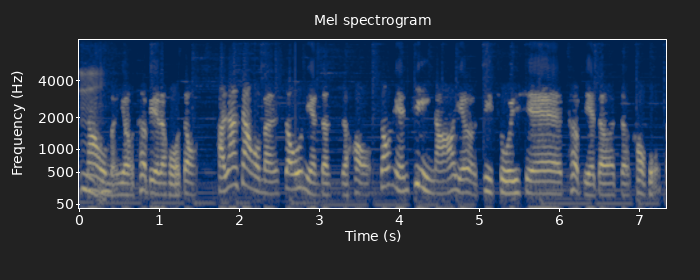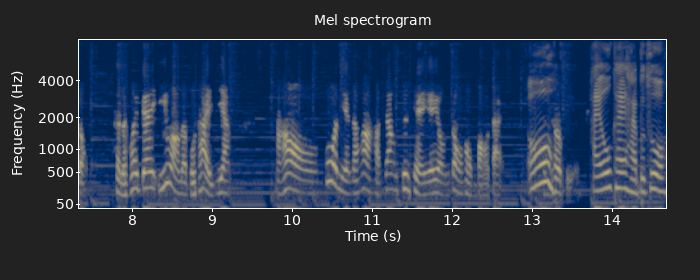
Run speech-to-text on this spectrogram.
嗯、那我们有特别的活动，好像像我们周年的时候，周年庆，然后也有寄出一些特别的折扣活动，可能会跟以往的不太一样。然后过年的话，好像之前也有送红包袋哦，特别。还 OK 还不错，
